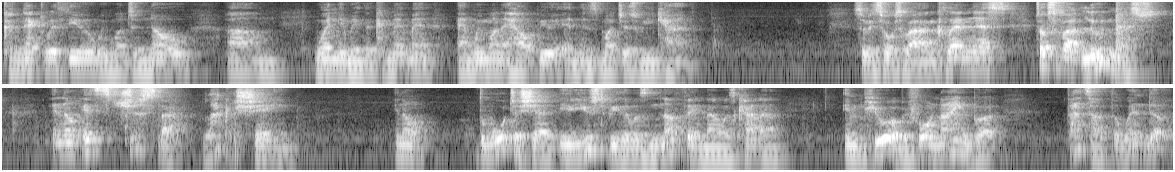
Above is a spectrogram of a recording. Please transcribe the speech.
connect with you. We want to know um, when you make the commitment and we want to help you in as much as we can. So he talks about uncleanness, talks about lewdness. You know, it's just that lack of shame. You know, the watershed, it used to be there was nothing that was kind of impure before nine, but that's out the window.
